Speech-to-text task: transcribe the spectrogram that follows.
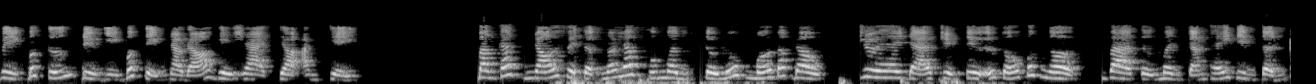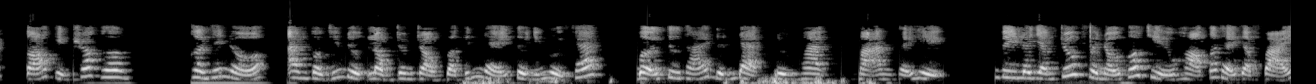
vì bất cứ điều gì bất tiện nào đó gây ra cho anh chị. Bằng cách nói về tật nói lắp của mình từ lúc mới bắt đầu, Rue đã triệt tiêu yếu tố bất ngờ và tự mình cảm thấy điềm tĩnh, có kiểm soát hơn. Hơn thế nữa, anh còn chiếm được lòng trân trọng và kính nể từ những người khác bởi tư thái đỉnh đạt đường hoàng mà anh thể hiện. Vì lời dặn trước về nỗi khó chịu họ có thể gặp phải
